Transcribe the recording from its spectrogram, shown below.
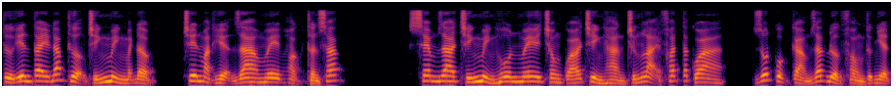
từ yên tay đáp thượng chính mình mạch đập, trên mặt hiện ra mê hoặc thần sắc. Xem ra chính mình hôn mê trong quá trình hàn chứng lại phát tác qua, rốt cuộc cảm giác được phòng thực nhiệt,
